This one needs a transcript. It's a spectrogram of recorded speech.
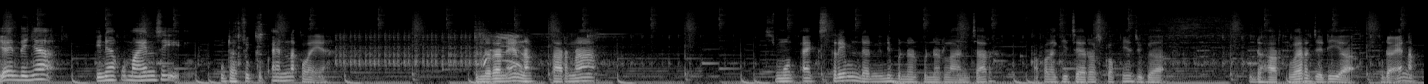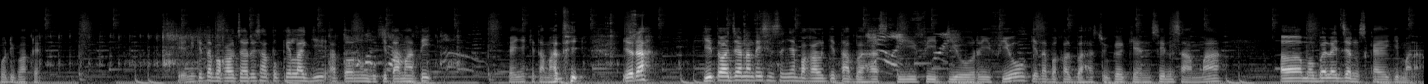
ya intinya ini aku main sih udah cukup enak lah ya. Beneran enak karena smooth ekstrim dan ini benar-benar lancar. Apalagi gyroscope-nya juga udah hardware jadi ya udah enak buat dipakai. Oke, ini kita bakal cari satu kill lagi atau nunggu kita mati? Kayaknya kita mati. Yaudah gitu aja nanti sisanya bakal kita bahas di video review. Kita bakal bahas juga Genshin sama uh, Mobile Legends kayak gimana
